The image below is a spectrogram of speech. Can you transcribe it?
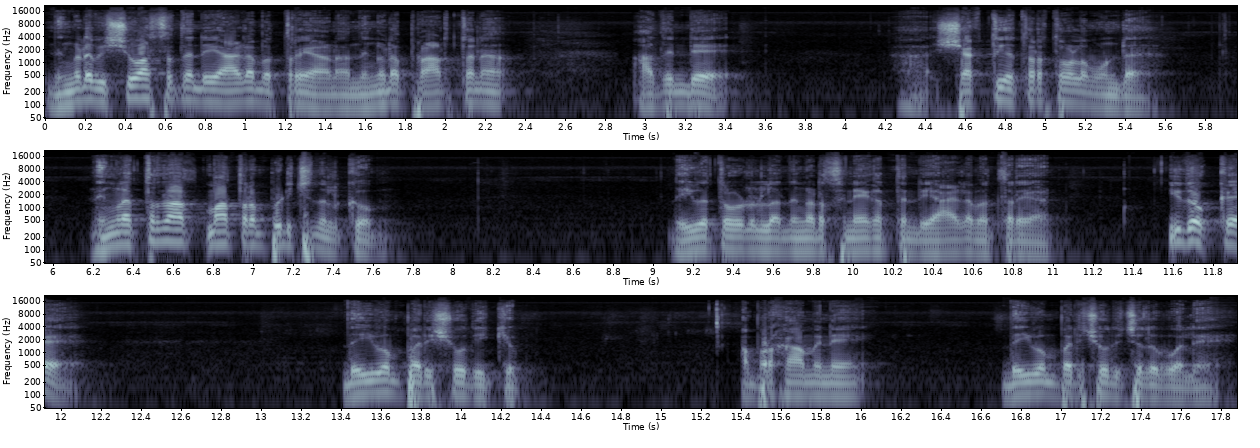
നിങ്ങളുടെ വിശ്വാസത്തിന്റെ ആഴം എത്രയാണ്? നിങ്ങളുടെ പ്രാർത്ഥന അതിന്റെ ശക്തി എത്രത്തോളമുണ്ട് നിങ്ങൾ എത്ര മാത്രം പിടിച്ചു നിൽക്കും? ദൈവത്തോടുള്ള നിങ്ങളുടെ സ്നേഹത്തിന്റെ ആഴം എത്രയാണ്? ഇതൊക്കെ ദൈവം പരിശോധിക്കും. അബ്രഹാമിനെ ദൈവം പരിശോധിച്ചതുപോലെ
